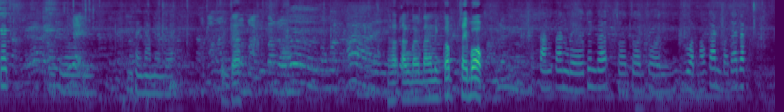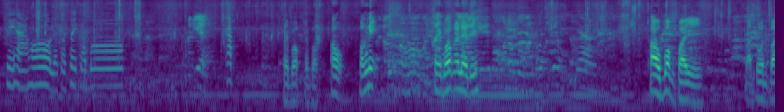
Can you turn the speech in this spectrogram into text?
ก็ไม่ใส่น้ำอย่างเดียถึงจะตั้งตั้งตั้งนึงก๊อบใส่บอกตั้งตั้งแล้วถึงก็สอนสอนสอนรวมเขากันพอได้สักสี่ห้าห่อแล้วก็ใส่กระบอกครับใส่บอกใส่บอกเอ้าบังนี่ใส่บอกอะไรดิเข้าบ้องไปบ้านต้นป้า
